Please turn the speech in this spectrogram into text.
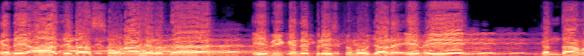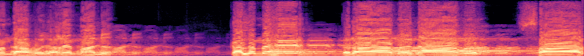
ਕਹਿੰਦੇ ਆ ਜਿਹੜਾ ਸੋਹਣਾ ਹਿਰਦਾ ਹੈ, ਇਹ ਵੀ ਕਹਿੰਦੇ ਭ੍ਰਿਸ਼ਟ ਹੋ ਜਾਣਾ, ਇਹ ਵੀ ਗੰਦਾ ਮੰਦਾ ਹੋ ਜਾਣਾ ਮਨ। ਕਲਮ ਹੈ RAM ਨਾਮ ਸਾਰ।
